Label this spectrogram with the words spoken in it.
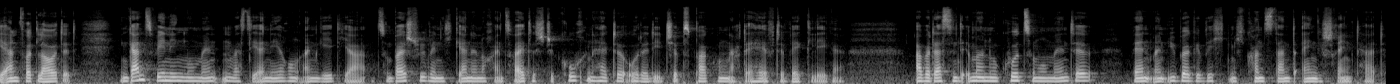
Die Antwort lautet, in ganz wenigen Momenten, was die Ernährung angeht, ja. Zum Beispiel, wenn ich gerne noch ein zweites Stück Kuchen hätte oder die Chipspackung nach der Hälfte weglege. Aber das sind immer nur kurze Momente, während mein Übergewicht mich konstant eingeschränkt hat.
